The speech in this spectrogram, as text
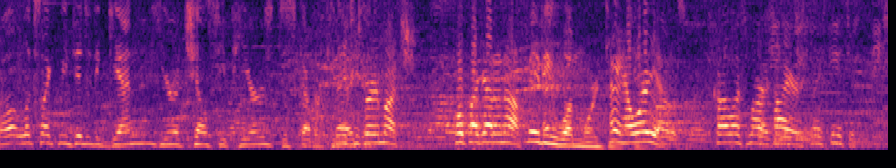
Well, it looks like we did it again here at Chelsea Piers, Discover Connecticut. Thank you very much. Hope I got enough. Maybe one more detail. Hey, how are you? Carlos, man. Carlos Mark Pleasure to Pires. meet you. Nice to meet you.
